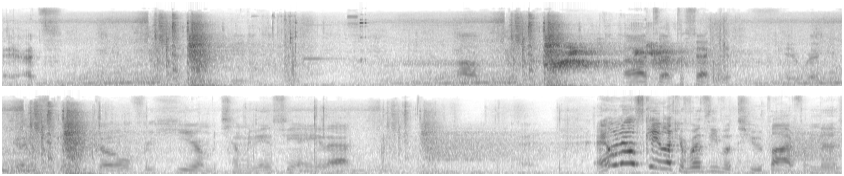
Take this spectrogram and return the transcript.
That's... Oh. That's, that's effective. Okay, we're gonna, just gonna go over here and pretend we didn't see any of that. Okay. Anyone else get like a Resident Evil 2 vibe from this?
